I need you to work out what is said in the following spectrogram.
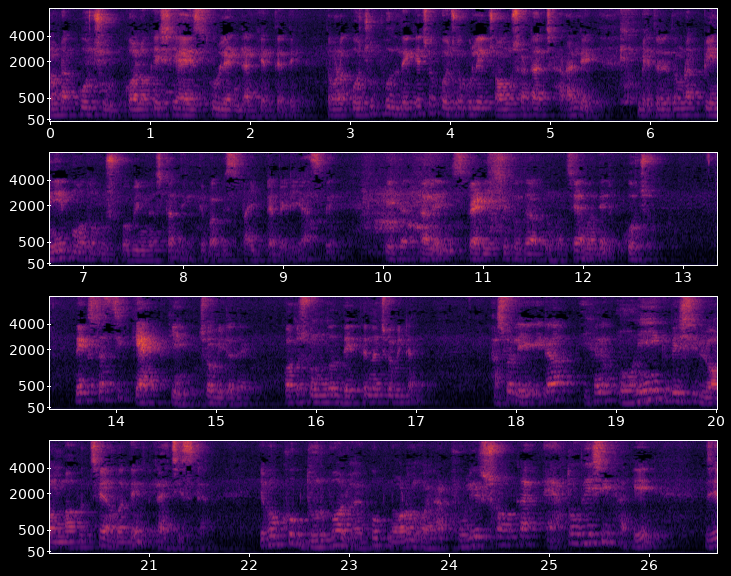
আমরা কচু কলকেশিয়া স্কুলেন্টার ক্ষেত্রে দেখি তোমরা কচু ফুল দেখেছ? কচু ফুলের চংসাটা ছাড়ালে ভেতরে তোমরা পেনের মতো পুষ্পবিন্যাসটা দেখতে পাবে স্পাইকটা বেরিয়ে আসবে। এটা তাহলে স্প্যাডিক্সের উদাহরণ হচ্ছে আমাদের কচু। নেক্সট আসছি ক্যাটকিন ছবিটা দেখো। কত সুন্দর দেখতে না ছবিটা? আসলে এটা এখানে অনেক বেশি লম্বা হচ্ছে আমাদের র্যাচিসটা এবং খুব দুর্বল হয়, খুব নরম হয়। আর ফুলের সংখ্যা এত বেশি থাকে যে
